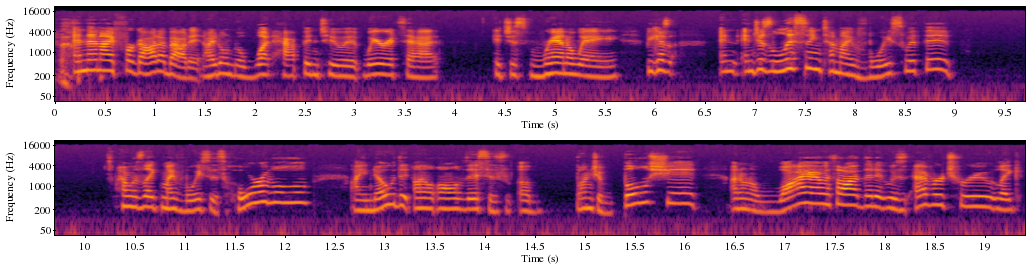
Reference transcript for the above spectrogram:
And then I forgot about it. I don't know what happened to it, where it's at. It just ran away because and and just listening to my voice with it I was like my voice is horrible. I know that all all of this is a bunch of bullshit. I don't know why I thought that it was ever true. Like,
